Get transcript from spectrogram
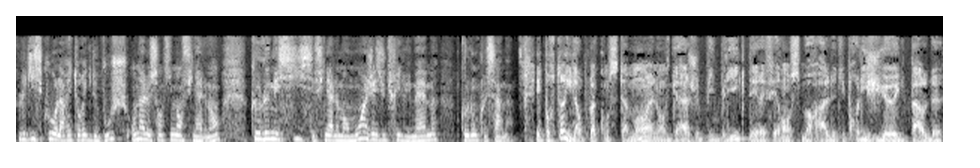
le discours, la rhétorique de Bush, on a le sentiment finalement que le Messie, c'est finalement moins Jésus-Christ lui-même que l'oncle Sam. Et pourtant, il emploie constamment un langage biblique, des références morales de type religieux. Il parle de,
